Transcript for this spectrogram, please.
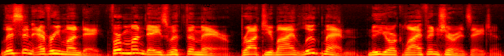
Listen every Monday for Mondays with the Mayor, brought to you by Luke Madden, New York Life Insurance Agent.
